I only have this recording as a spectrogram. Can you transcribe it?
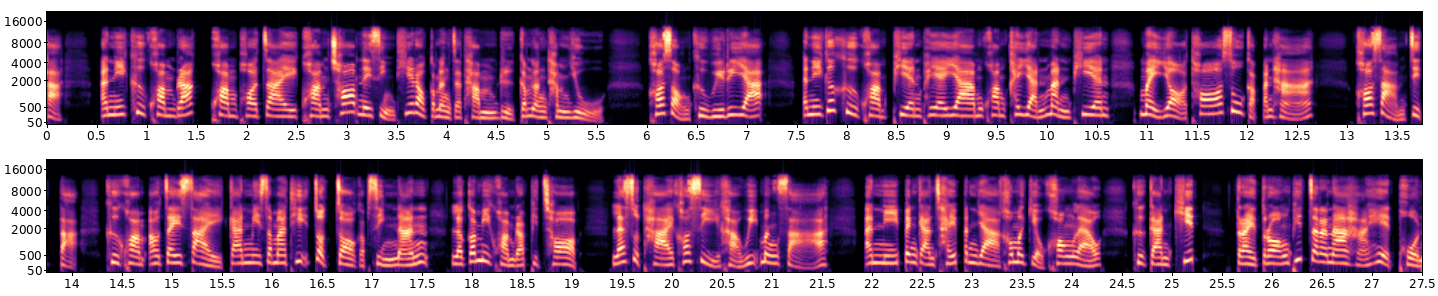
ค่ะ อันนี้คือความรัก ความพอใจ ความชอบในสิ่งที่เรากำลังจะทำหรือกำลังทำอยู่ ข้อ 2 คือวิริยะ อันนี้ก็คือความเพียรพยายาม ความขยันหมั่นเพียรไม่หย่อท้อสู้กับปัญหา ข้อ 3 จิตตะ คือความเอาใจใส่ การมีสมาธิจดจ่อกับสิ่งนั้น แล้วก็มีความรับผิดชอบ และสุดท้ายข้อ 4 ค่ะ วิมังสา อันนี้เป็นการใช้ปัญญาเข้ามาเกี่ยวข้องแล้ว คือการคิดไตรตรองพิจารณาหาเหตุผล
